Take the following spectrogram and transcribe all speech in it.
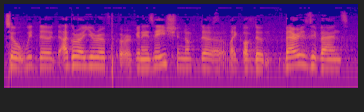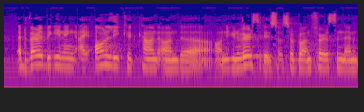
So with the Agora Europe organization of the like of the various events, at the very beginning, I only could count on the on the universities, so Sorbonne first and then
